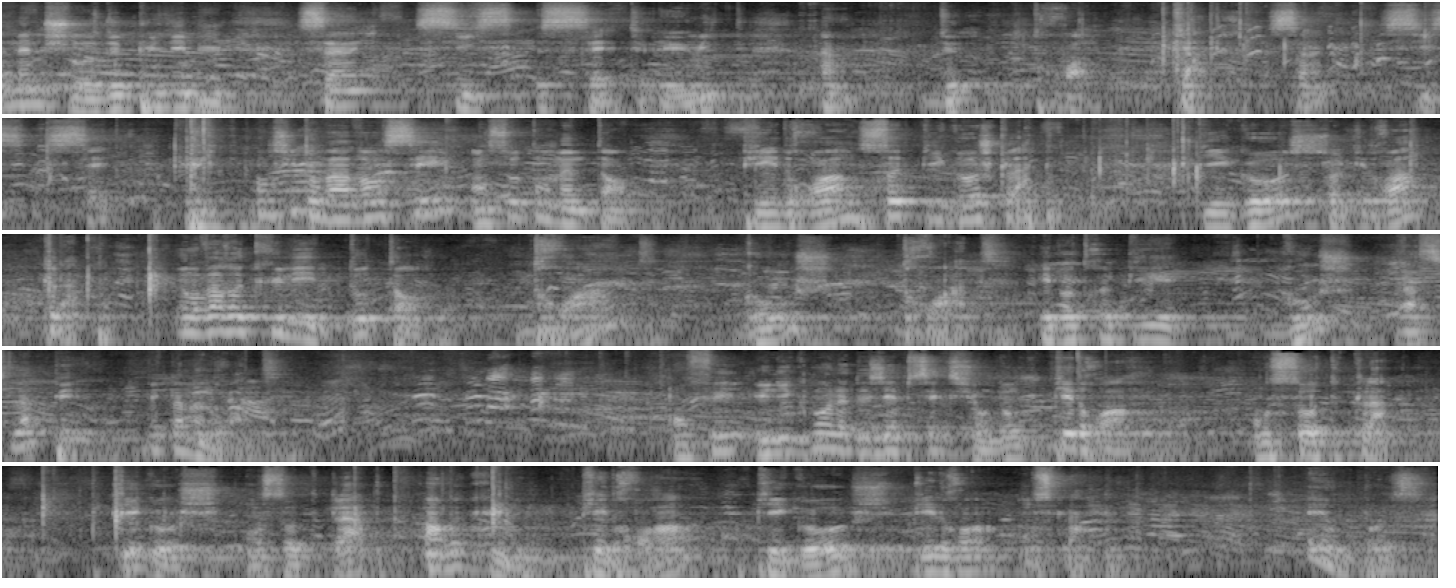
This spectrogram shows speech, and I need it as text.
La même chose depuis le début. 5, 6, 7, 8. 1, 2, 3, 4, 5, 6, 7, 8. Ensuite, on va avancer en sautant en même temps. Pied droit, saute, pied gauche, clap. Pied gauche, saute, pied droit, clap. Et on va reculer d'autant. Droite, gauche, droite. Et votre pied gauche va slapper avec la main droite. On fait uniquement la deuxième section. Donc pied droit, on saute, clap. Pied gauche, on saute, clap. On recule. Pied droit, pied gauche, pied droit, on clap. Et on pose.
